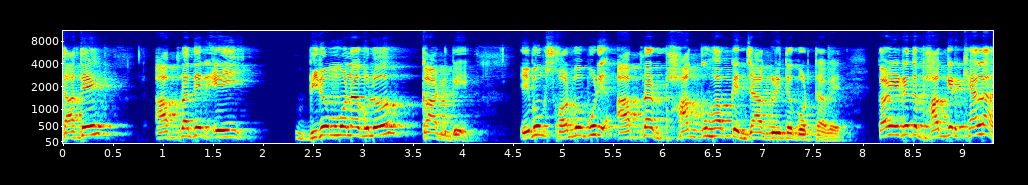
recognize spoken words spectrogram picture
তাতে আপনাদের এই বিড়ম্বনাগুলো কাটবে এবং সর্বোপরি আপনার ভাগ্যভাবকে জাগৃত করতে হবে। কারণ এটা তো ভাগ্যের খেলা।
